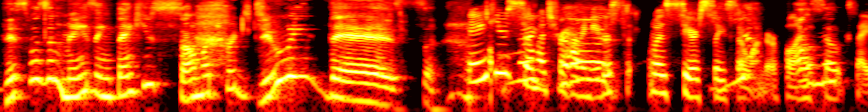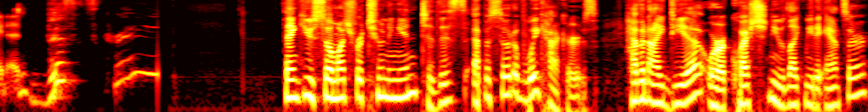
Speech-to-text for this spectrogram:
This was amazing. Thank you so much for doing this. Thank you Oh so my much for having me. This was seriously so Yeah. wonderful. I'm Oh, so excited. This is great. Thank you so much for tuning in to this episode of Wig Hackers. Have an idea or a question you'd like me to answer?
